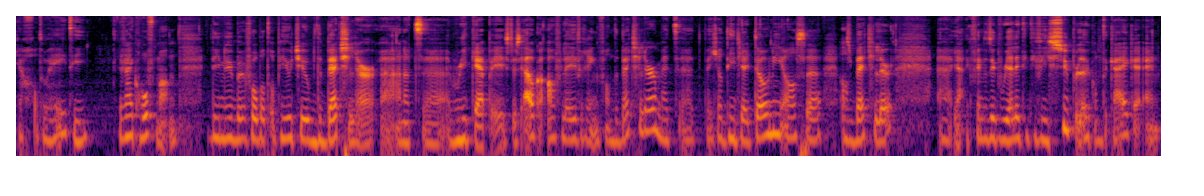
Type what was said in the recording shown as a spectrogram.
ja god, hoe heet die? Rijk Hofman, die nu bijvoorbeeld op YouTube The Bachelor uh, aan het uh, recap is. Dus elke aflevering van The Bachelor met, weet je wel, DJ Tony als, als Bachelor. ja, ik vind natuurlijk reality tv super leuk om te kijken. En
